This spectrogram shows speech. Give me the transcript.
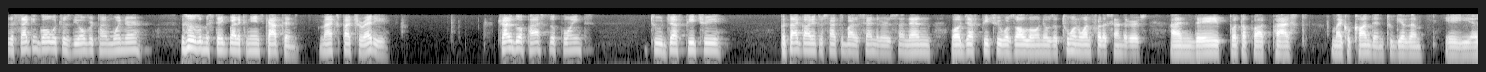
the second goal, which was the overtime winner, this was a mistake by the Canadiens captain Max Pacioretty. Tried to do a pass to the point to Jeff Petry, but that got intercepted by the Senators. And then, while Jeff Petry was all alone, it was a two on one for the Senators, and they put the puck past Michael Condon to give them a, a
